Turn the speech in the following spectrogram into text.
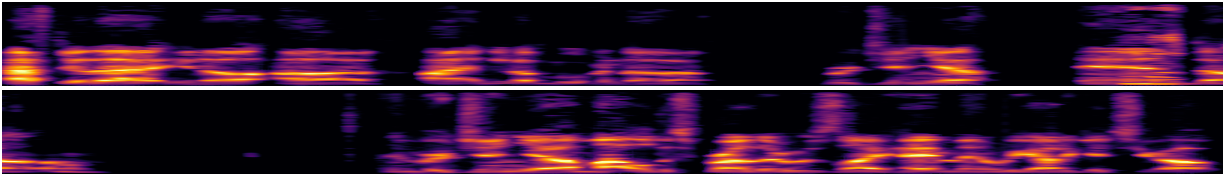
after that, you know, uh, I ended up moving to Virginia, and um, in Virginia, my oldest brother was like, "Hey man, we got to get you out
